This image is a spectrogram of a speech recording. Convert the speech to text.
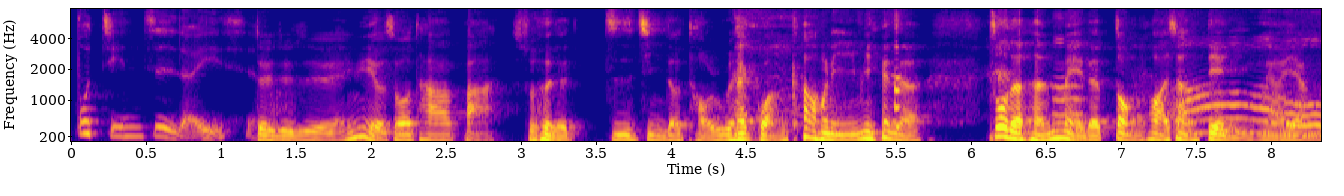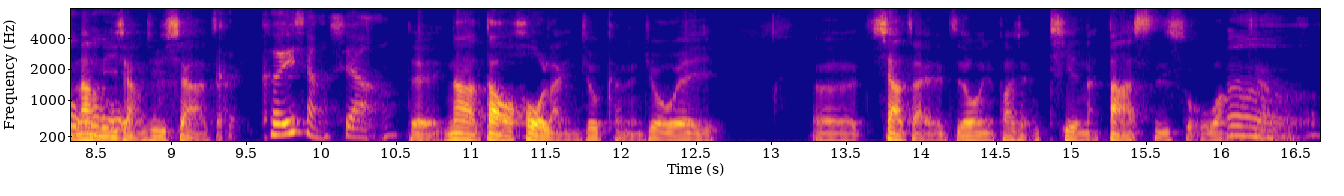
不精致的意思。对对对，因为有时候他把所有的资金都投入在广告里面了，做的很美的动画，像电影那样，哦让你想去下载。可以想象。对，那到后来你就可能就会呃下载了之后，你发现天哪，大失所望这样子。嗯，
